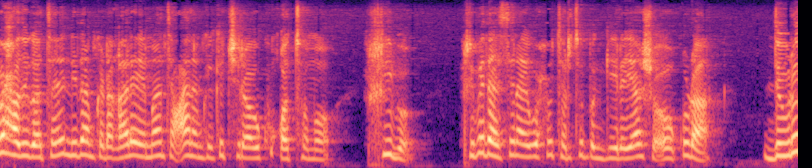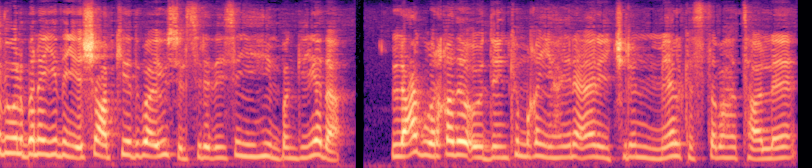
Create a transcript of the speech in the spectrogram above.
Waxaad ogaataa in nidaamka dhaqaale ee maanta caalamka ka jira uu ku qotomo ribo. Ribadaasina ay wax u tarto bangiilayaasha oo qudha dowlad walbana iyada iyo shacabkeeduba ay u silsiladaysan yihiin bangiyada. Lacag warqada oo deyn ka maqan yahayna aanay jirin meel kastaba ha taallee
